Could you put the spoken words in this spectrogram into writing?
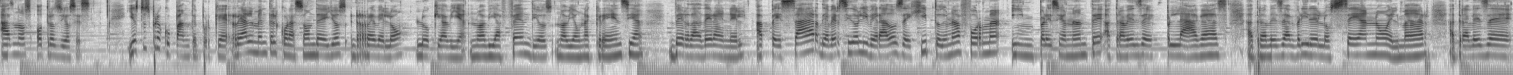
haznos otros dioses. Y esto es preocupante porque realmente el corazón de ellos reveló lo que había. No había fe en Dios, no había una creencia verdadera en Él. A pesar de haber sido liberados de Egipto de una forma impresionante a través de plagas, a través de abrir el océano, el mar, a través de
